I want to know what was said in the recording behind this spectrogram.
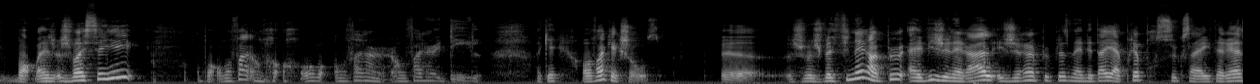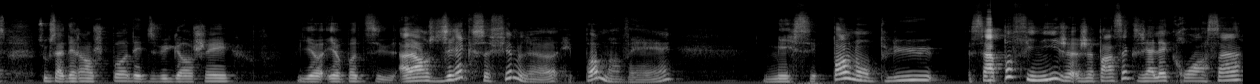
bon, ben, je vais essayer. on, va faire, on, va, faire un, on va faire un deal. OK? On va faire quelque chose. Euh, je, vais finir un peu avis général et j'irai un peu plus dans les détails après pour ceux que ça intéresse, ceux que ça dérange pas d'être divulgaché. Il n'y a, y a, pas de. Alors, je dirais que ce film-là est pas mauvais, mais c'est pas non plus. Ça n'a pas fini. Je pensais que j'allais croissant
